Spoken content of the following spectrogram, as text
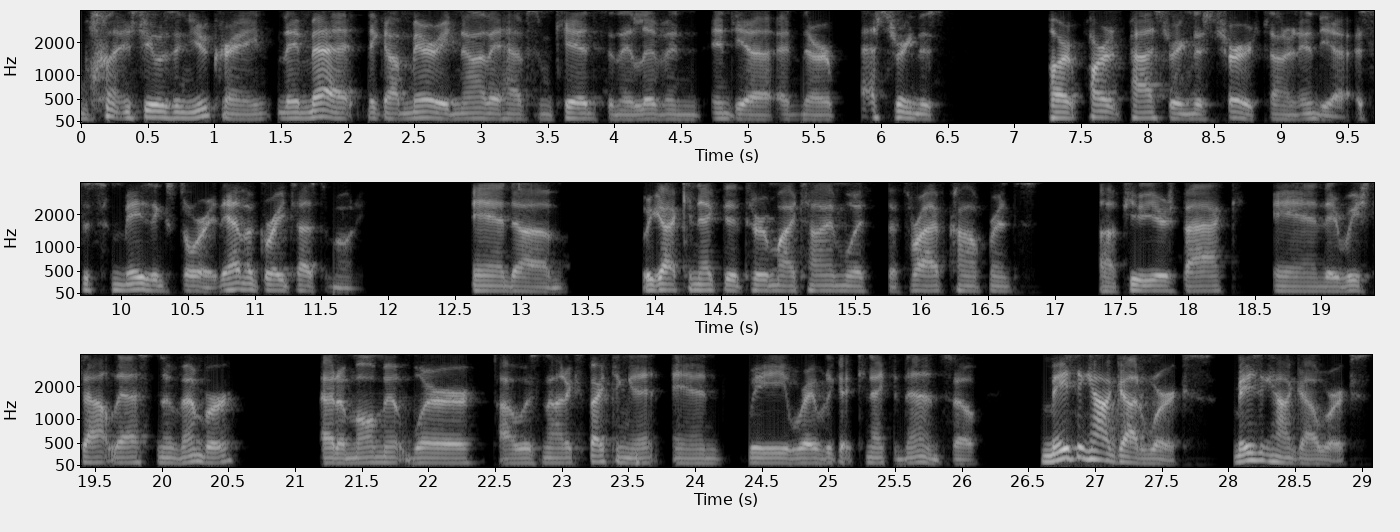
And she was in Ukraine. They met, they got married. Now they have some kids, and they live in India, and they're pastoring this part part pastoring this church down in India. It's this amazing story. They have a great testimony, and um, we got connected through my time with the Thrive Conference a few years back, and they reached out last November at a moment where I was not expecting it, and we were able to get connected then. So amazing how God works. Amazing how God works.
